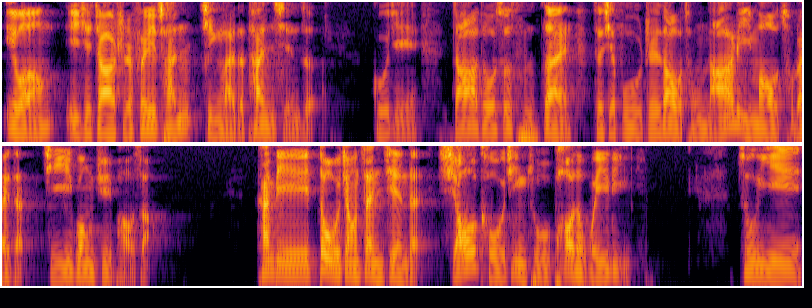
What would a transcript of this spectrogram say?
以往一些驾驶飞船进来的探险者，估计。大多数死在这些不知道从哪里冒出来的激光巨炮上，堪比豆浆战舰的小口径主炮的威力，足以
